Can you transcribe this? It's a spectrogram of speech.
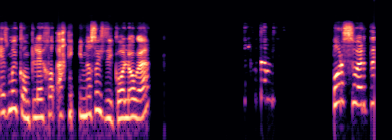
es muy complejo y no soy psicóloga. Por suerte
